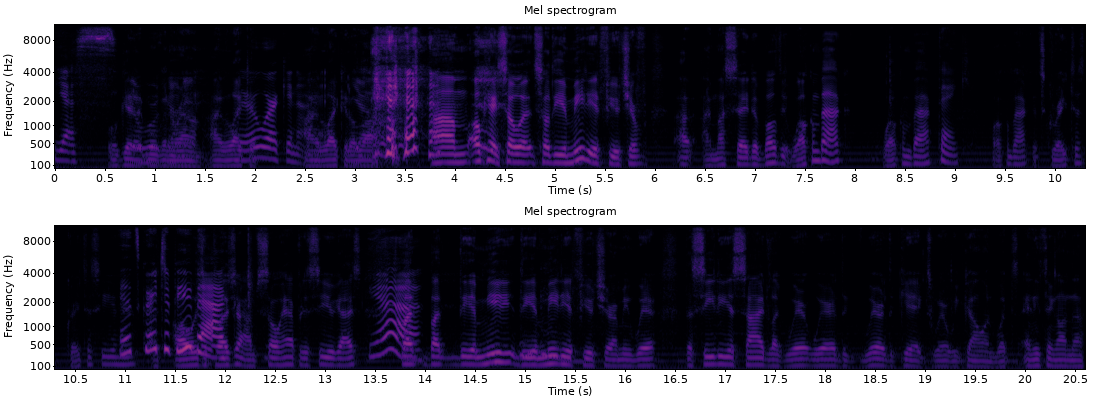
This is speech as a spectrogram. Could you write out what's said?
Yes. We'll get We're it moving around. I like We're it. working on I it. like it a lot. um, okay, so uh, so the immediate future, uh, I must say to both of you, welcome back, welcome back, Thank you. welcome back. It's great to great to see you. Here. It's great It's to be always back. A pleasure. I'm so happy to see you guys. Yeah. But but the immediate the immediate future. I mean, where the CD aside, like where where the where are the gigs? Where are we going? What's anything on the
